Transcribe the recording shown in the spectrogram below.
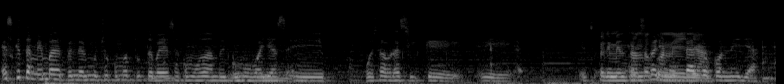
Es que también va a depender mucho cómo tú te vayas acomodando y cómo vayas, eh, pues ahora sí que eh, experimentando, experimentando con ella. con ella.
